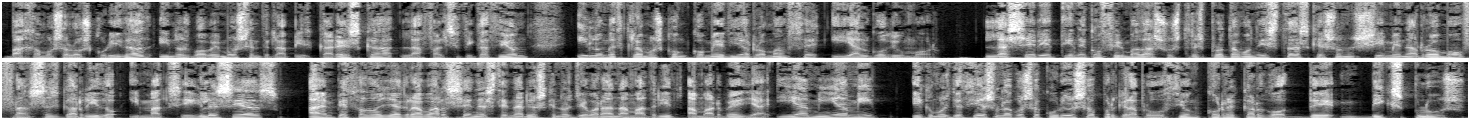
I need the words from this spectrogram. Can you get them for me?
Bajamos a la oscuridad y nos movemos entre la picaresca, la falsificación y lo mezclamos con comedia, romance y algo de humor. La serie tiene confirmadas sus tres protagonistas, que son Ximena Romo, Francesc Garrido y Maxi Iglesias. Ha empezado ya a grabarse en escenarios que nos llevarán a Madrid, a Marbella y a Miami, Y como os decía, es una cosa curiosa porque la producción corre cargo de VIX Plus,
